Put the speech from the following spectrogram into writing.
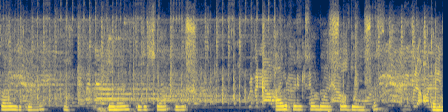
Şu an gidiyordu. Neymar'ın pozisyon vuruş. Aynı pozisyon böyle şey görmüşler. Tamam.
